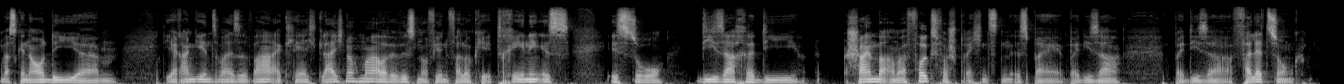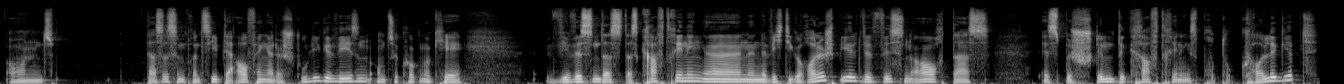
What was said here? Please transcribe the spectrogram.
Was genau die, ähm, die Herangehensweise war, erkläre ich gleich nochmal, aber wir wissen auf jeden Fall, okay, Training ist, ist so die Sache, die scheinbar am erfolgsversprechendsten ist bei, bei dieser, bei dieser Verletzung. Und das ist im Prinzip der Aufhänger der Studie gewesen, um zu gucken, okay, wir wissen, dass das Krafttraining äh, eine wichtige Rolle spielt. Wir wissen auch, dass es bestimmte Krafttrainingsprotokolle gibt,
